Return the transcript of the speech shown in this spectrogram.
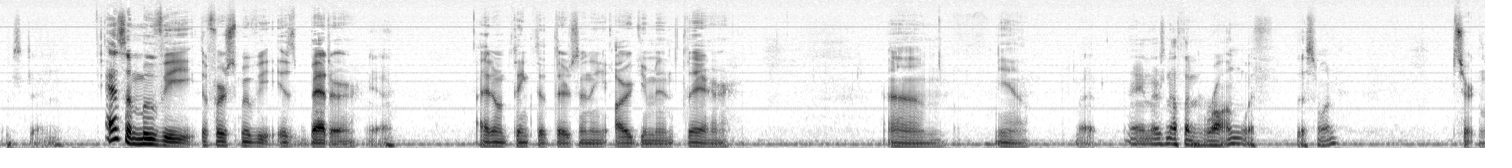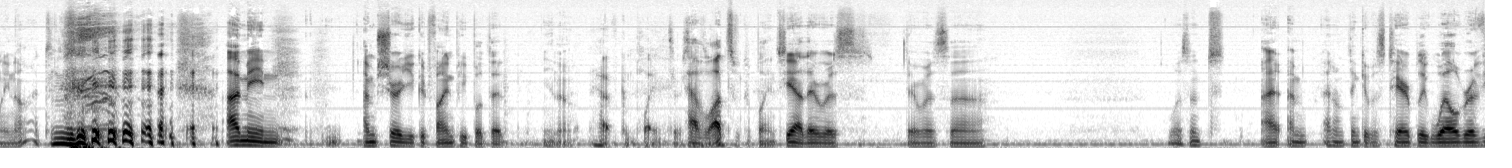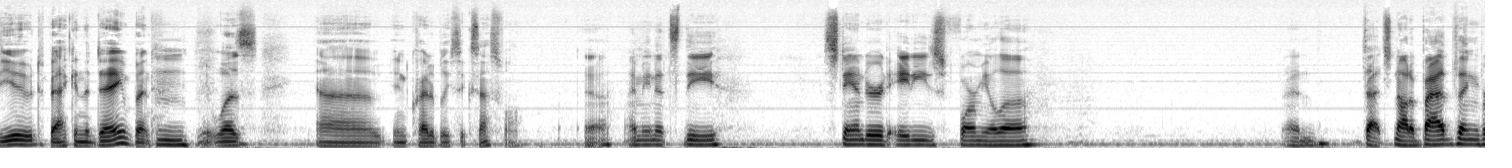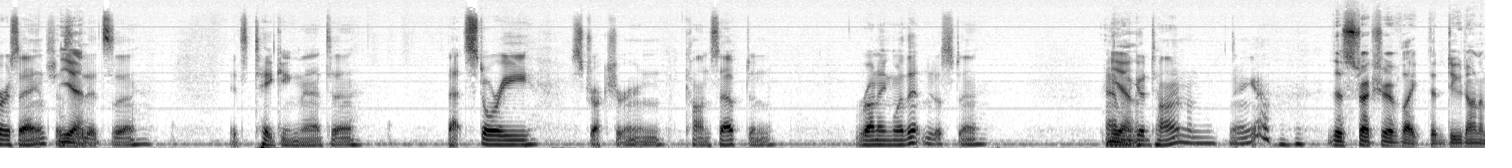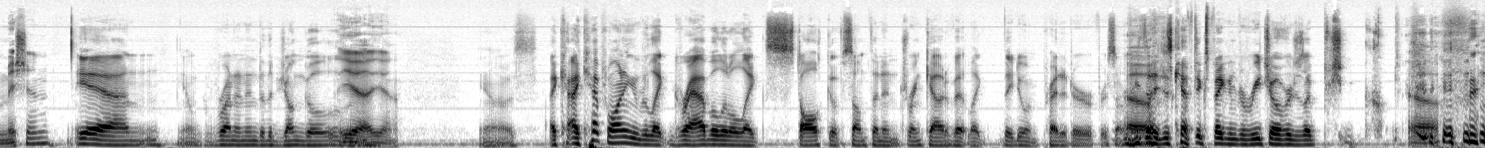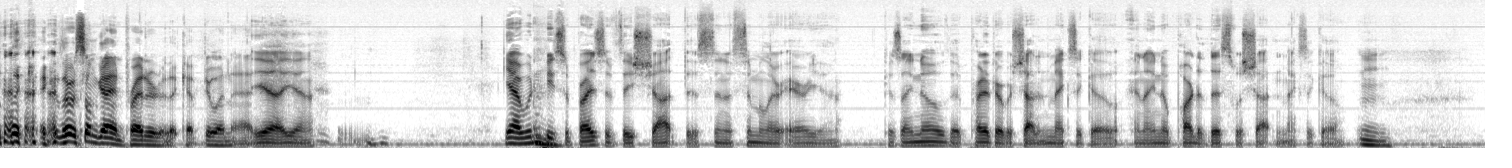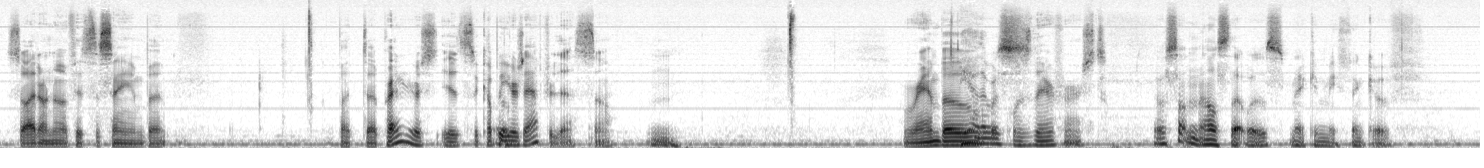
Just, um, As a movie, the first movie is better. yeah. I don't think that there's any argument there. Um, yeah, But I mean, there's nothing wrong with this one. certainly not. I mean, I'm sure you could find people that, you know, Have complaints or something. have lots of complaints. Yeah, there was, there was, uh, wasn't. I, I'm. I don't think it was terribly well reviewed back in the day, but Mm. it was uh, incredibly successful. Yeah, I mean it's the standard '80s formula, and that's not a bad thing per se. It's just Yeah. that it's uh, it's taking that uh, that story structure and concept and running with it and just uh, having Yeah. a good time. And there you go. The structure of like the dude on a mission. Yeah, and you know, running into the jungle. Yeah, and- yeah. You know, it was, I, I kept wanting him to like grab a little like stalk of something and drink out of it like they do in Predator for some Oh. reason. I just kept expecting him to reach over, just like. Oh. like, there was some guy in Predator that kept doing that. Yeah, yeah. Yeah, I wouldn't be surprised if they shot this in a similar area. Because I know that Predator was shot in Mexico, and I know part of this was shot in Mexico. Mm. So I don't know if it's the same, but. But uh, Predator is- a couple Oh. years after this, so. Mm. Rambo Yeah, there was- was there first. There was something else that was making me think of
